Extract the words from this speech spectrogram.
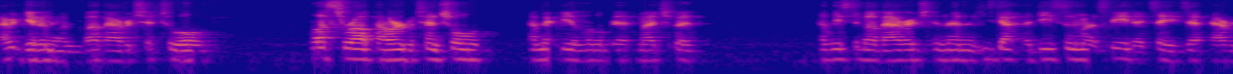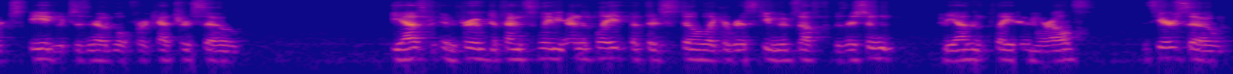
I would give him an above average hit tool, plus raw power potential. That might be a little bit much, but at least above average. And then he's got a decent amount of speed. I'd say he's at average speed, which is notable for a catcher. So he has improved defensively behind the plate, but there's still like a risk he moves off the position. But he hasn't played anywhere else this year. So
